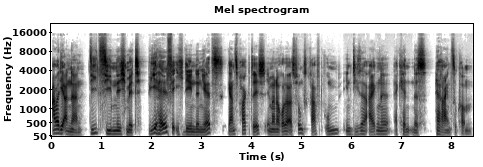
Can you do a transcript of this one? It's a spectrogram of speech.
aber die anderen, die ziehen nicht mit. Wie helfe ich denen denn jetzt ganz praktisch in meiner Rolle als Führungskraft, um in diese eigene Erkenntnis hereinzukommen?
